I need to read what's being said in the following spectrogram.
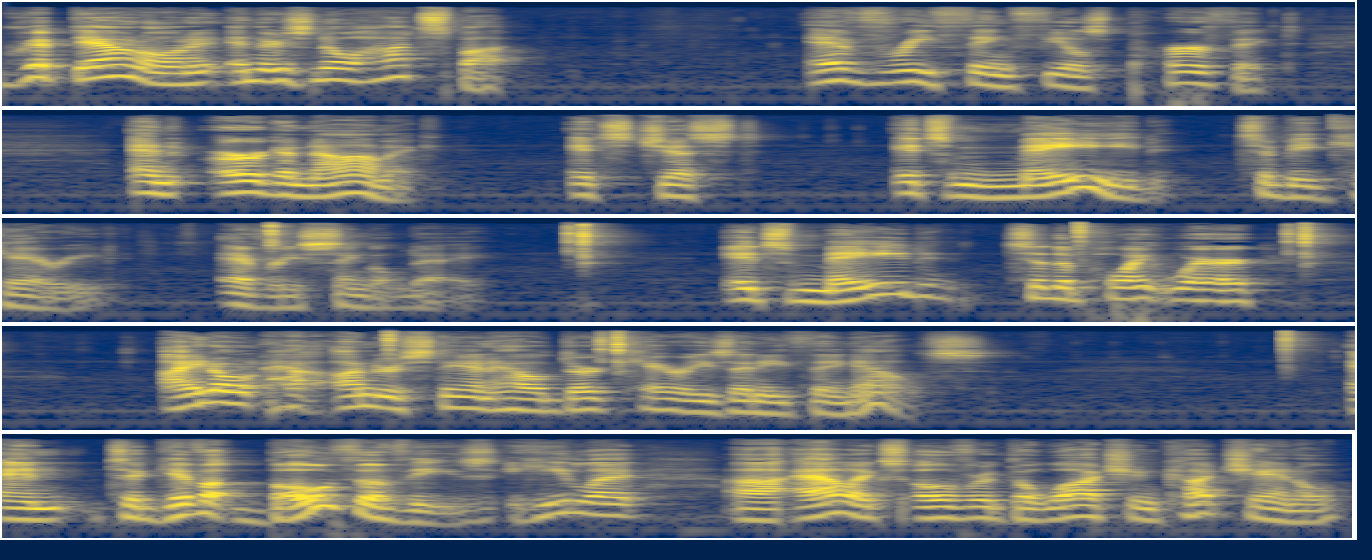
grip down on it and there's no hot spot. Everything feels perfect and ergonomic. It's just, It's made to be carried every single day. It's made to the point where I don't understand how Dirk carries anything else. And to give up both of these, he let uh, Alex over at the Watch and Cut channel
